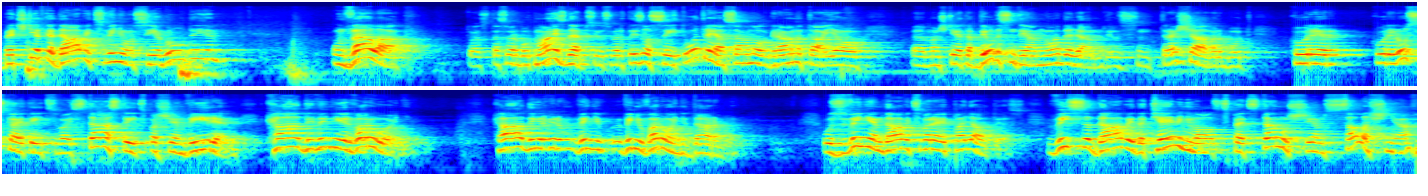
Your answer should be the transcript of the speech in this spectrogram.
Bet šķiet, ka Dāvids viņos ieguldīja, un vēlāk Tas, tas var būt mājas darbs. Jūs varat izlasīt otrajā samuēlā grāmatā jau, eh, man šķiet, ap 20. nodaļām, 23. varbūt, kur ir, kur ir uzskaitīts vai stāstīts par šiem vīriem, kādi viņi ir varoņi, kādi ir viņu, viņu varoņu darbi. Uz viņiem Dāvids varēja paļauties. Visa Dāvida ķēniņa valsts pēc tam uz šiem salašņām,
